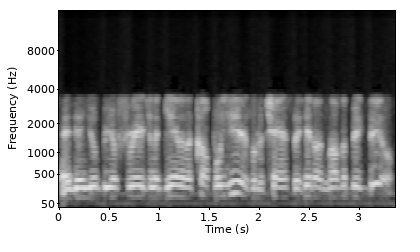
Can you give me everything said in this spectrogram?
And then you'll be a free agent again in a couple years with a chance to hit another big deal.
